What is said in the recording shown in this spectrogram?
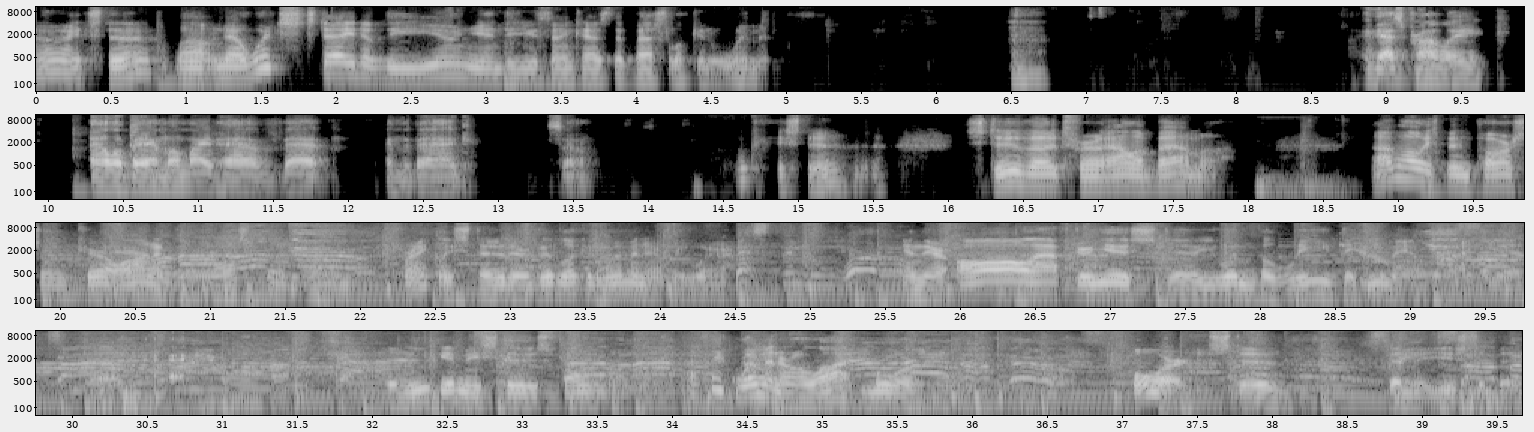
All right, Stu. Well, now, which state of the union do you think has the best-looking women? I guess probably Alabama might have that in the bag. So Okay, Stu. Stu votes for Alabama. I've always been partial to Carolina girls, but um, frankly, Stu, there are good looking women everywhere. And they're all after you, Stu. You wouldn't believe the emails I get. Will you give me Stu's phone number? I think women are a lot more um, bored, Stu, than they used to be.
